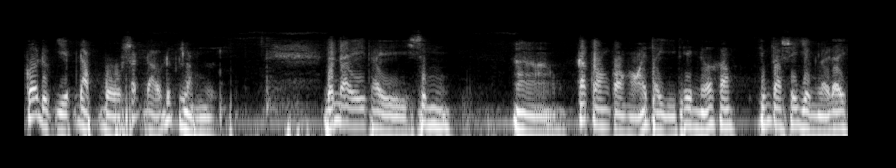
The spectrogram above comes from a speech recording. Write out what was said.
có được dịp đọc bộ sách đạo đức làm người đến đây thầy xin à, các con còn hỏi thầy gì thêm nữa không? Chúng ta sẽ dừng lại đây.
